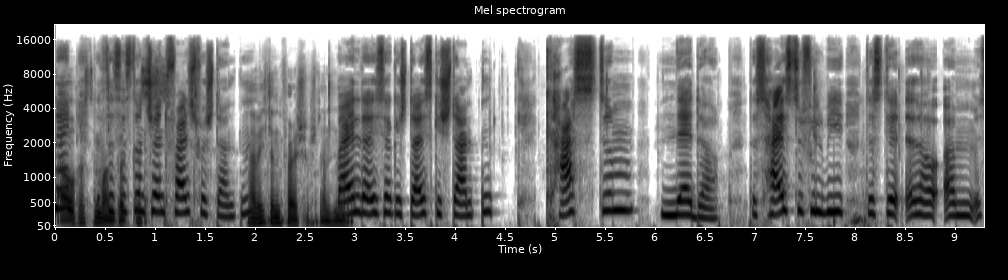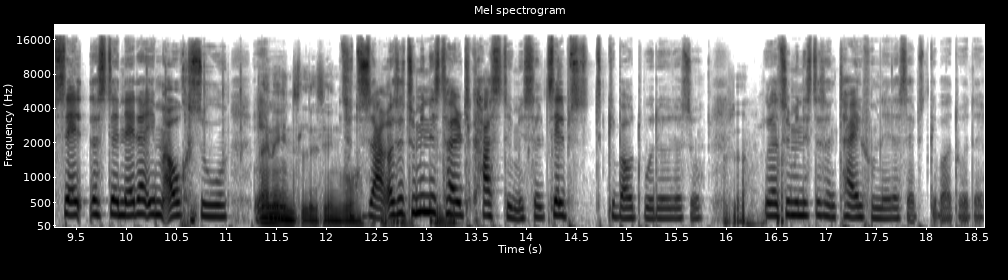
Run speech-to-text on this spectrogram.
nein, auch aus dem das, das Monblock- hast du anscheinend falsch verstanden. Habe ich dann falsch verstanden. Weil da ist ja da ist gestanden Custom Nether. Das heißt so viel wie, dass der, äh, ähm, dass der Nether eben auch so eben Eine Insel ist irgendwo. sozusagen, also zumindest halt Custom ist, halt selbst gebaut wurde oder so. Oder zumindest, dass ein Teil vom Nether selbst gebaut wurde.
